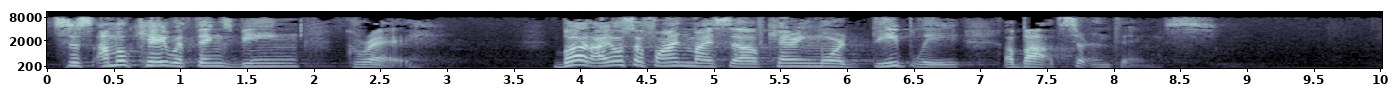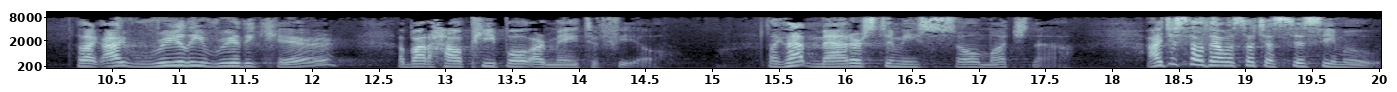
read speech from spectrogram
It's just, I'm okay with things being gray. But I also find myself caring more deeply about certain things. Like I really, really care about how people are made to feel. Like that matters to me so much now. I just thought that was such a sissy move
